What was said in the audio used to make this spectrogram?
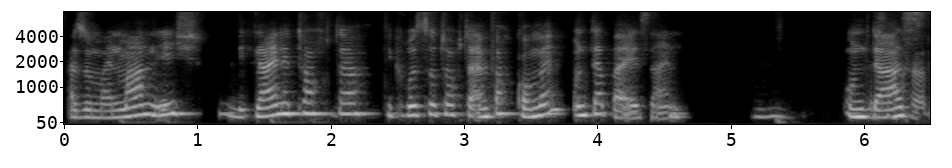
also mein Mann, ich, die kleine Tochter, die größere Tochter, einfach kommen und dabei sein. Mhm. Und das, das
